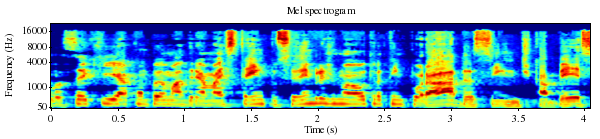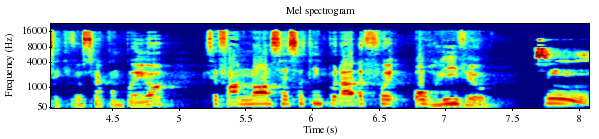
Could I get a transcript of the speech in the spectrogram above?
você que acompanha o Madrid há mais tempo, você lembra de uma outra temporada, assim, de cabeça, que você acompanhou? Que você fala, nossa, essa temporada foi horrível. Sim,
